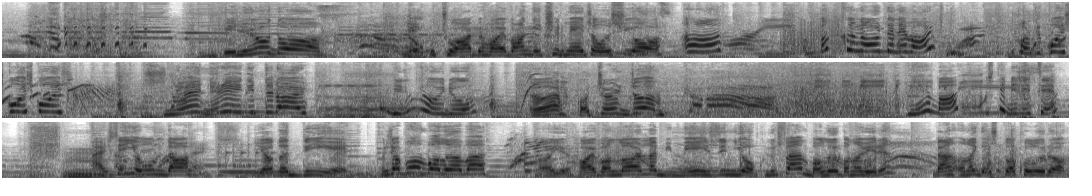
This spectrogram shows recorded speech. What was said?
Biliyordum. Uçağa bir hayvan geçirmeye çalışıyor. Aa, bakın orada ne var? Hadi koş koş koş. Ne? Nereye gittiler? Bilmiyorum. Eh, kaçırdım. Merhaba, işte biletim. Her şey yolunda. Ya da değil. Japon balığı mı? Hayır, hayvanlarla binmeye izin yok. Lütfen balığı bana verin. Ben ona göz kulak olurum.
